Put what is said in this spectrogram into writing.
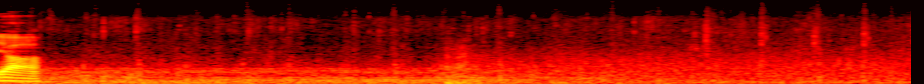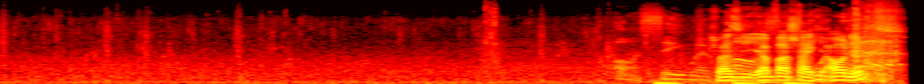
Ja. Ich weiß nicht, ihr habt wahrscheinlich auch nichts.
